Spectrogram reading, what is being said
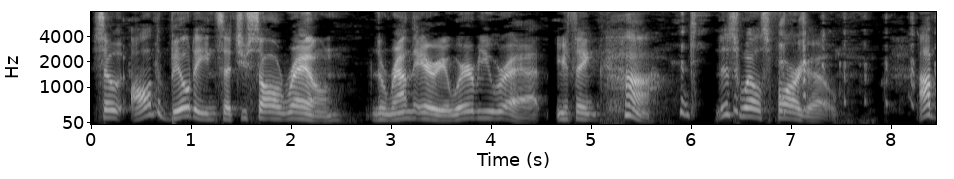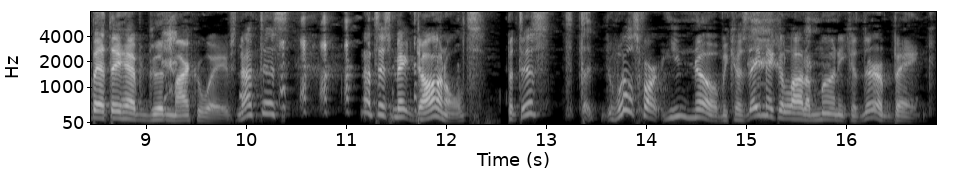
So all the buildings that you saw around around the area, wherever you were at, you think, huh, this Wells Fargo. I bet they have good microwaves. Not this, not this McDonald's. But this the Wells Fargo, you know, because they make a lot of money because they're a bank.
